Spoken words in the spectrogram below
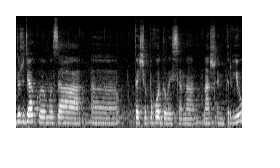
Дуже дякуємо за е, те, що погодилися на наше інтерв'ю.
